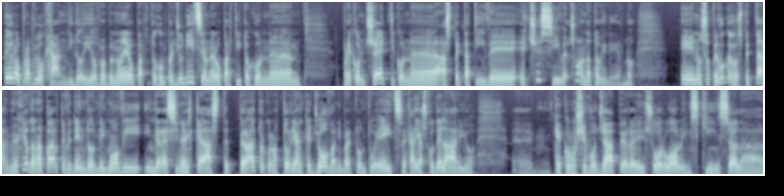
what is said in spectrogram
Ero proprio candido, io proprio non ero partito con pregiudizi, non ero partito con eh, preconcetti, con eh, aspettative eccessive. Sono andato a vederlo e non sapevo cosa aspettarmi, perché io da una parte vedendo dei nuovi ingressi nel cast, peraltro con attori anche giovani, Bretton Thwaites, Kaya Scodelario, eh, che conoscevo già per il suo ruolo in Skins, la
